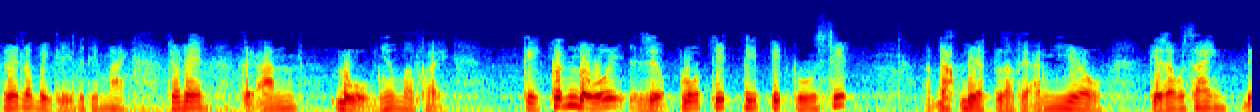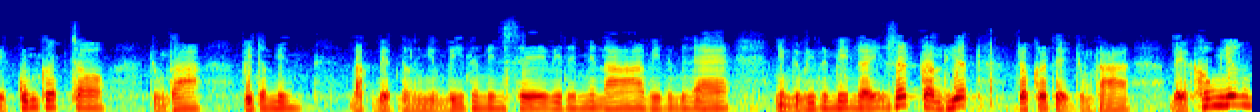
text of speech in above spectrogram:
gây ra bệnh lý về tim mạch. Cho nên phải ăn đủ nhưng mà phải cái cân đối giữa protein lipid glucid đặc biệt là phải ăn nhiều cái rau xanh để cung cấp cho chúng ta vitamin đặc biệt là những vitamin C, vitamin A, vitamin E những cái vitamin đấy rất cần thiết cho cơ thể chúng ta để không những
